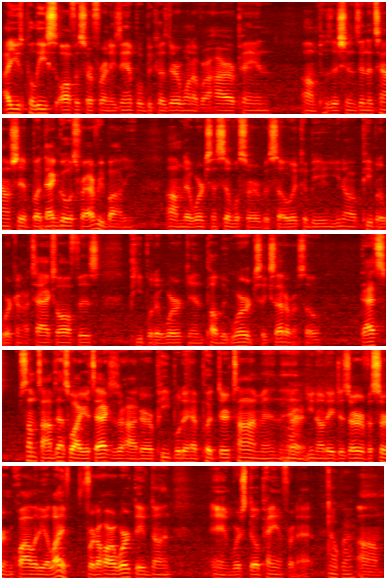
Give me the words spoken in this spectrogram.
I use police officer for an example because they're one of our higher paying um, positions in the township, but that goes for everybody um, that works in civil service. So it could be you know people that work in our tax office, people that work in public works, etc. So that's sometimes that's why your taxes are high. There are people that have put their time in, and Right. you know they deserve a certain quality of life for the hard work they've done, and we're still paying for that. Okay. Um,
